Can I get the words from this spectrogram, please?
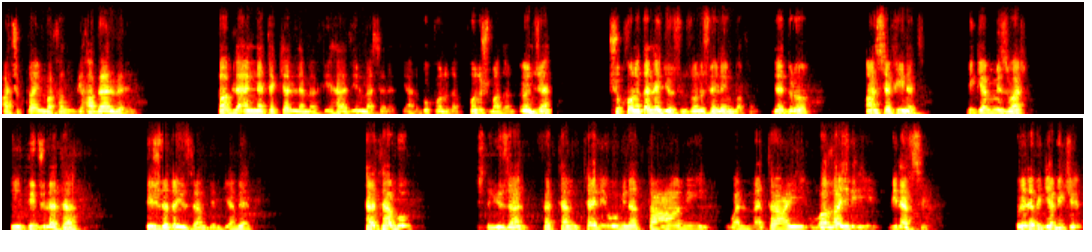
açıklayın bakalım, bir haber verin. Kable en netekelleme fi hadil meselet. Yani bu konuda konuşmadan önce şu konuda ne diyorsunuz? Onu söyleyin bakalım. Nedir o? An sefinet. Bir gemimiz var. Fi Dicle'te Dicle'de yüzen bir gemi. Tedhebu işte yüzen fetemteliu minet taami vel meta'i ve gayrihi bi nefsi. Öyle bir gemi ki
